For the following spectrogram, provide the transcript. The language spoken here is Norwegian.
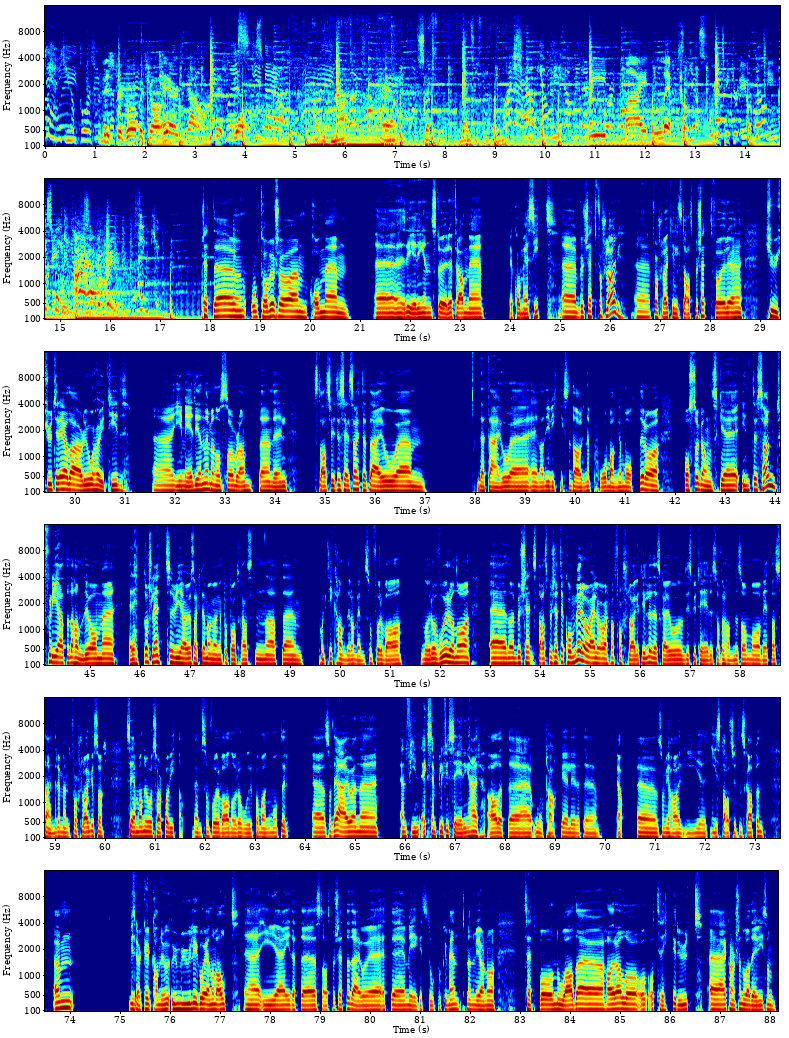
dare you? Mr. Gorbachev, tear down this wall. I did not have sexual relations with that woman. Read my lips. Hell yes, we're gonna take your AR-15. It's your waking up. I have a dream. Thank you. 6. oktober så um, kom um, eh, regjeringen Støre fram med kom med sitt eh, budsjettforslag, eh, forslag til statsbudsjett for eh, 2023, og da er det jo høytid eh, i mediene, men også blant en del statsvitere, selvsagt. Dette er jo eh, Dette er jo eh, en av de viktigste dagene på mange måter, og også ganske interessant, fordi at det handler jo om eh, rett og slett Vi har jo sagt det mange ganger på podkasten at eh, politikk handler om hvem som får hva, når og hvor, og nå eh, når budsjett, statsbudsjettet kommer, og, eller i hvert fall forslaget til det, det skal jo diskuteres og forhandles om og vedtas seinere, men forslaget så ser man jo svart på hvitt, da, hvem som får hva, når og hvor, på mange måter. Eh, så det er jo en, eh, en fin eksemplifisering her av dette ordtaket, eller dette ja, eh, som vi har i, i statsvitenskapen. Um, vi ikke, kan jo umulig gå gjennom alt eh, i, i dette statsbudsjettet. Det er jo et eh, meget stort dokument, men vi har nå sett på noe av det, Harald, og, og, og trekker ut eh, kanskje noe av det vi som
